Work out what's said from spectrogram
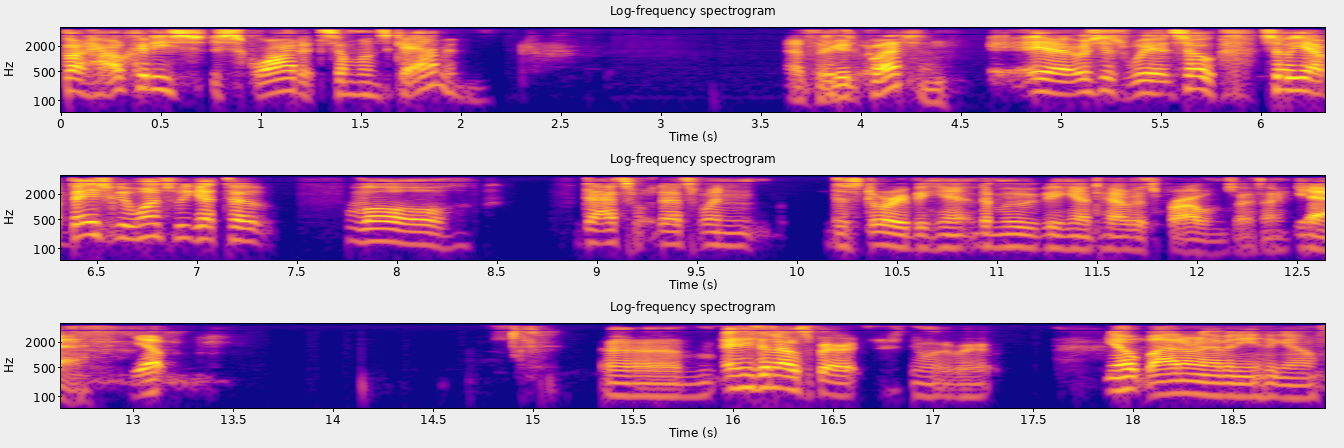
But how could he s- squat at someone's cabin? That's a it's- good question. Yeah, it was just weird. So, so yeah, basically, once we got to Lowell, that's that's when the story began. The movie began to have its problems. I think. Yeah. Yep. Um, anything else, Barrett? You want to Barrett? Nope. I don't have anything else.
